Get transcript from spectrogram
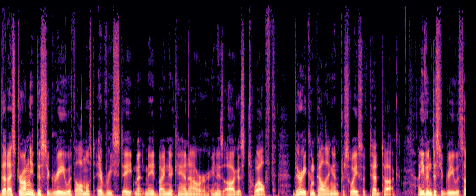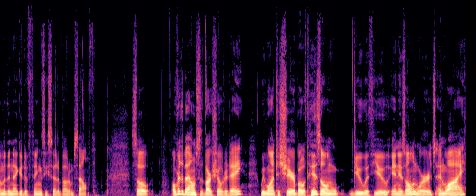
that I strongly disagree with almost every statement made by Nick Hanauer in his August 12th, very compelling and persuasive TED Talk. I even disagree with some of the negative things he said about himself. So, over the balance of our show today, we want to share both his own view with you in his own words and why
